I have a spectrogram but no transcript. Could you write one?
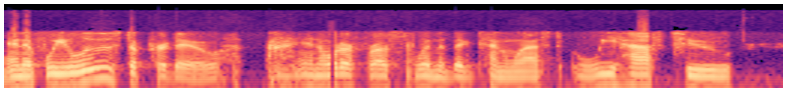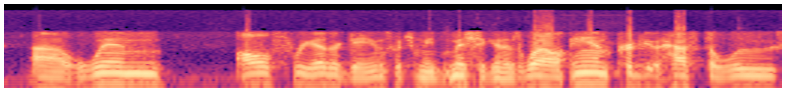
And if we lose to Purdue, in order for us to win the Big Ten West, we have to uh, win all three other games, which means Michigan as well, and Purdue has to lose,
